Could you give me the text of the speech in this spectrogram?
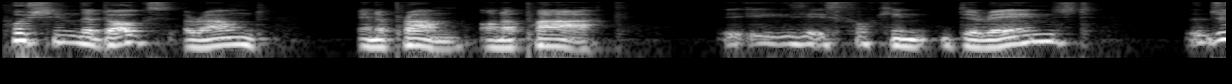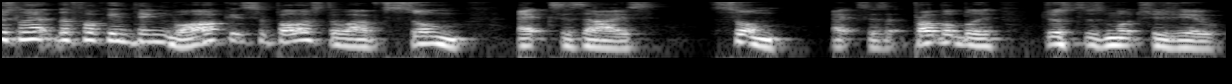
Pushing the dogs around in a pram on a park it's fucking deranged. Just let the fucking thing walk. It's supposed to have some exercise. Some exercise. Probably just as much as you,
